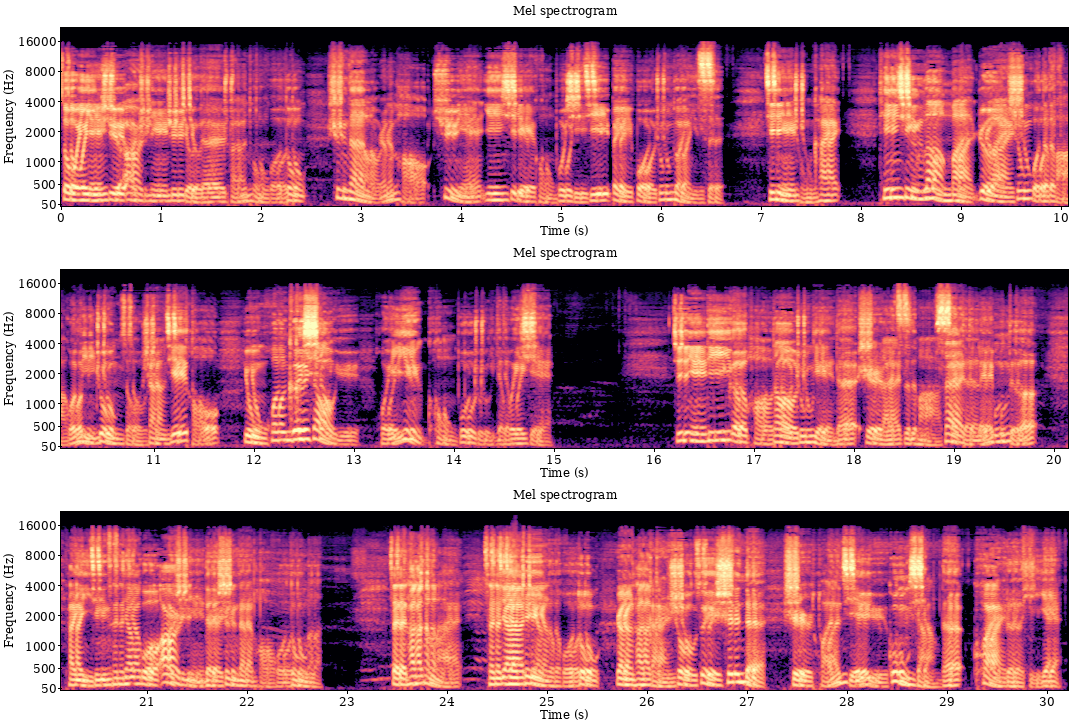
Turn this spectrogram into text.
作为延续二十年之久的传统活动，圣诞老人跑去年因系列恐怖袭击被迫中断一次，今年重开。天性浪漫、热爱生活的法国民众走上街头，用欢歌笑语回应恐怖主义的威胁。今年第一个跑到终点的是来自马赛的雷蒙德，他已经参加过二十年的圣诞跑活动了。在他看来，参加这样的活动让他感受最深的是团结与共享的快乐体验。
